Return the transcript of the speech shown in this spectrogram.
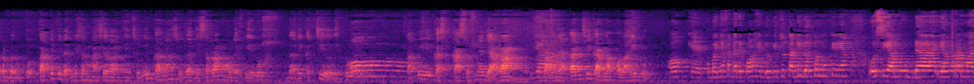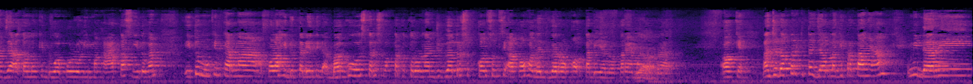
terbentuk tapi tidak bisa menghasilkan insulin karena sudah diserang oleh virus dari kecil itu. Oh. Tapi kasusnya jarang. jarang. Kebanyakan sih karena pola hidup. Oke, kebanyakan dari pola hidup itu tadi dokter mungkin yang usia muda, yang remaja atau mungkin 25 ke atas gitu kan itu mungkin karena pola hidup tadi yang tidak bagus terus faktor keturunan juga terus konsumsi alkohol dan juga rokok tadi ya dokter yang ya. berat oke lanjut dokter kita jawab lagi pertanyaan ini dari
